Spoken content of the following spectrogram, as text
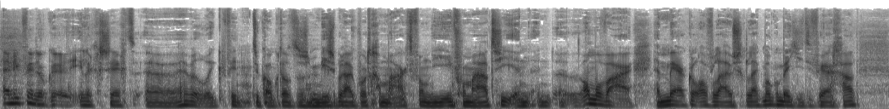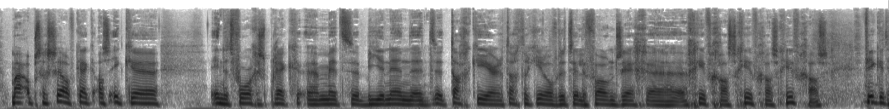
en ik vind ook eh, eerlijk gezegd, eh, ik vind natuurlijk ook dat er een misbruik wordt gemaakt van die informatie. En, en allemaal waar. En Merkel afluisteren lijkt me ook een beetje te ver gaan. Maar op zichzelf, kijk, als ik... in het voorgesprek eh, met eh, BNN het 80 keer, 80 keer over de telefoon zeg... eh, gifgas, gifgas, gifgas... vind ik het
